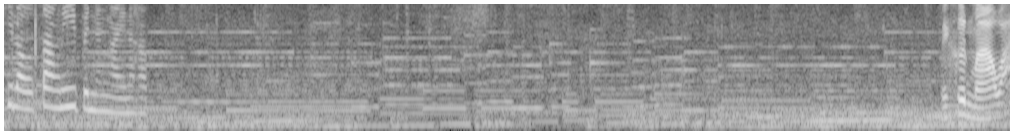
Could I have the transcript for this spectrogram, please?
ที่เราตั้งนี่เป็นยังไงนะครับ ไม่ขึ้นมาวะ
